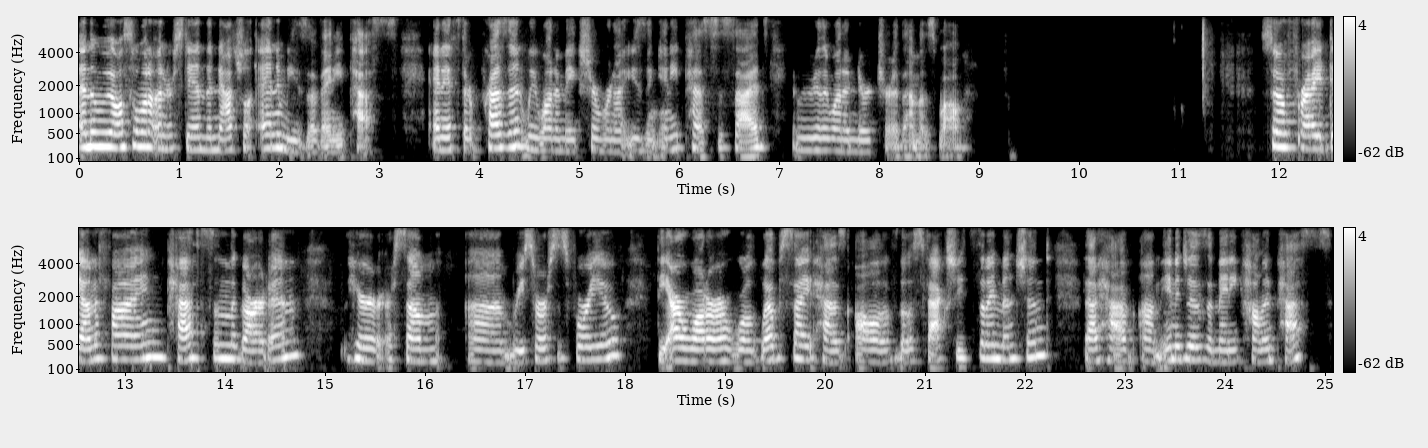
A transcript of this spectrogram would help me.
And then we also want to understand the natural enemies of any pests. And if they're present, we want to make sure we're not using any pesticides and we really want to nurture them as well. So for identifying pests in the garden, here are some um, resources for you. The Our Water, Our World website has all of those fact sheets that I mentioned that have um, images of many common pests.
